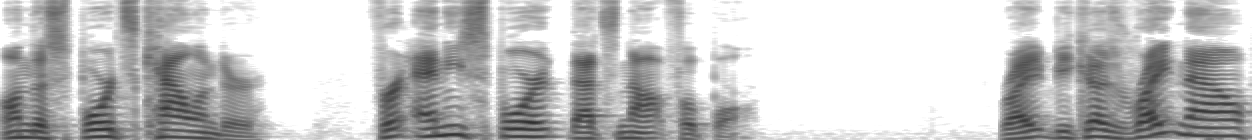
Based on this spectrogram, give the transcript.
on the sports calendar for any sport that's not football right? Because right now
